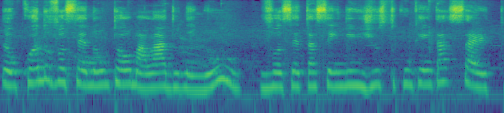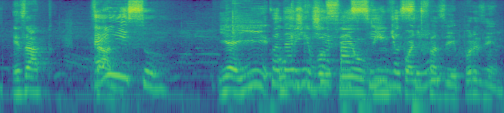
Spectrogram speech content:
não, quando você não toma lado nenhum, você tá sendo injusto com quem tá certo. Exato. É sabe? isso. E aí, Quando o que, que é você, passivo, ouvinte, pode assim- fazer? Por exemplo,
